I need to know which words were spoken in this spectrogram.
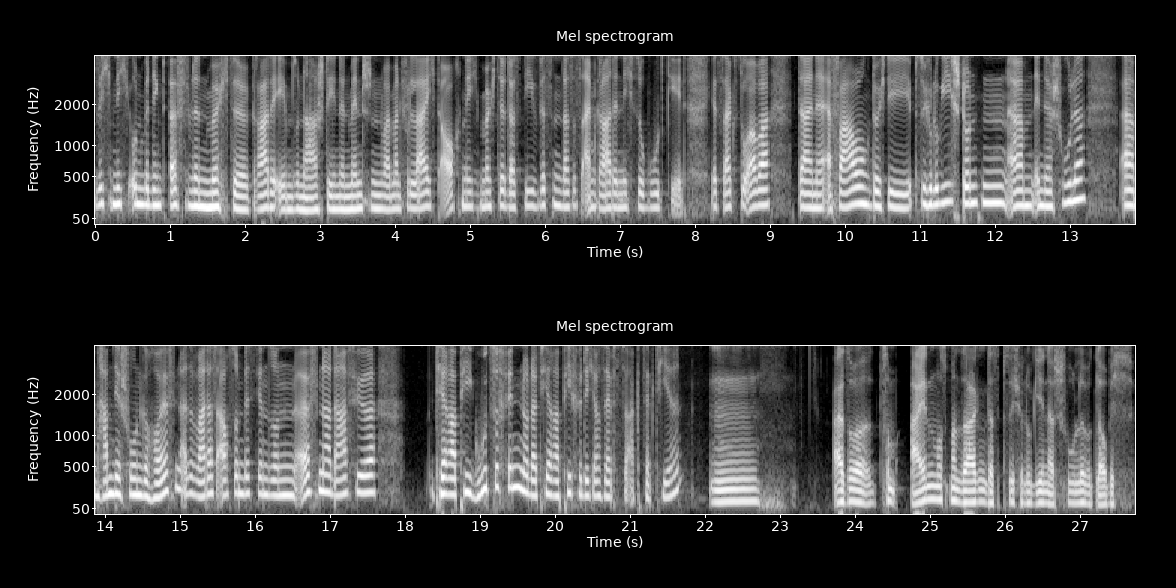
sich nicht unbedingt öffnen möchte, gerade eben so nahestehenden Menschen, weil man vielleicht auch nicht möchte, dass die wissen, dass es einem gerade nicht so gut geht. Jetzt sagst du aber, deine Erfahrung durch die Psychologiestunden ähm, in der Schule ähm, haben dir schon geholfen. Also war das auch so ein bisschen so ein Öffner dafür, Therapie gut zu finden oder Therapie für dich auch selbst zu akzeptieren? Mm, also zum einen muss man sagen, dass Psychologie in der Schule, glaube ich,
